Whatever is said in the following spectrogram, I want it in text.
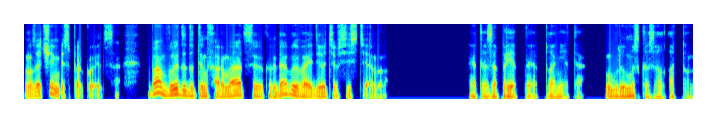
Но зачем беспокоиться? Вам выдадут информацию, когда вы войдете в систему. «Это запретная планета», — угрюмо сказал Атон.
